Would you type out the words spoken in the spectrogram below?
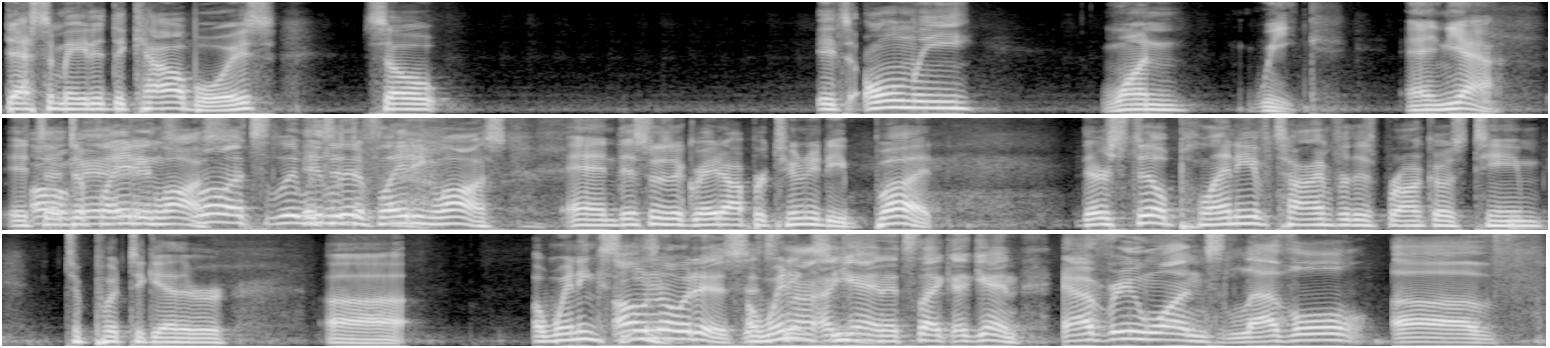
decimated the Cowboys. So it's only one week, and yeah, it's Oh, a man, deflating it's- loss. well, it's it's a live- deflating loss, and this was a great opportunity, but there's still plenty of time for this Broncos team to put together uh, a winning season. Oh no, it is. a It's winning not, season. again. It's like again, everyone's level of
